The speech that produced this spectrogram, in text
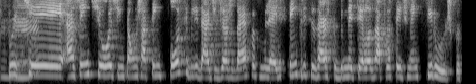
uhum. porque a gente hoje, então, já tem possibilidade de ajudar essas mulheres sem precisar submetê-las a procedimentos cirúrgicos.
